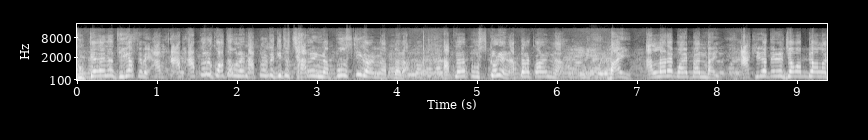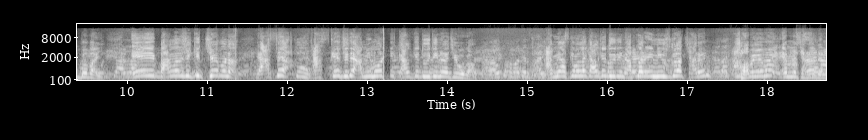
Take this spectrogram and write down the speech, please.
ঢুকতে দেয় না ঠিক আছে ভাই আপ- আপ- আপনারা কথা বলেন, আপনারা তো কিছু ছাড়েন না পোস্টই করেন আপনারা। আপনারা পোস্ট করেন, আপনারা করেন না। ভাই, আল্লাহরে ভয় পান ভাই, আখিরাতের জবাব দেওয়া লাগবে ভাই। এই বাংলাদেশে কিচ্ছু হবে না। আছে আজকে যদি আমি মরি, কালকে দুই দিন হয়েছে বোকা আমি আজকে বলে কালকে দুই দিন। আপনারা এই নিউজগুলো ছাড়েন, সবাই এমনি ছাড়া দেন।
